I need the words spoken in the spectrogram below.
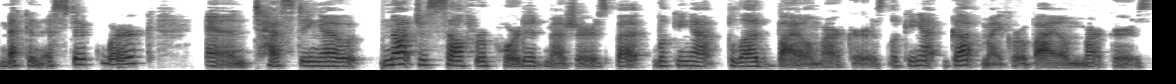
mechanistic work and testing out not just self reported measures, but looking at blood biomarkers, looking at gut microbiome markers,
